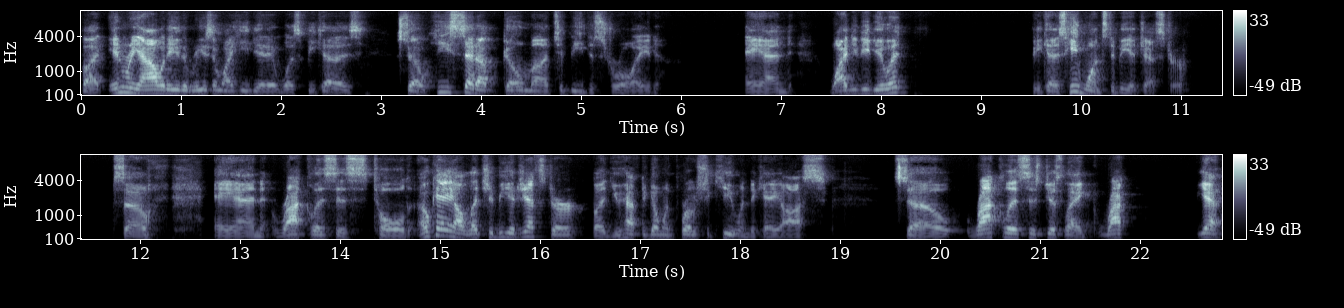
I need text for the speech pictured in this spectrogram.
but in reality, the reason why he did it was because so he set up Goma to be destroyed. And why did he do it? Because he wants to be a jester. So, and Racles is told, okay, I'll let you be a jester, but you have to go and throw Chikyu into chaos. So Racles is just like Rock. Yeah,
